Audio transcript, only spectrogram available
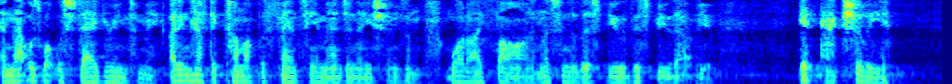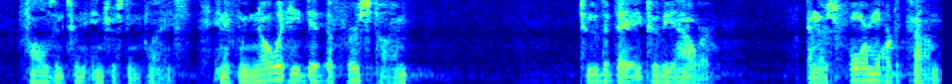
And that was what was staggering to me. I didn't have to come up with fancy imaginations and what I thought and listen to this view, this view, that view. It actually falls into an interesting place. And if we know what he did the first time, to the day, to the hour, and there's four more to come,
